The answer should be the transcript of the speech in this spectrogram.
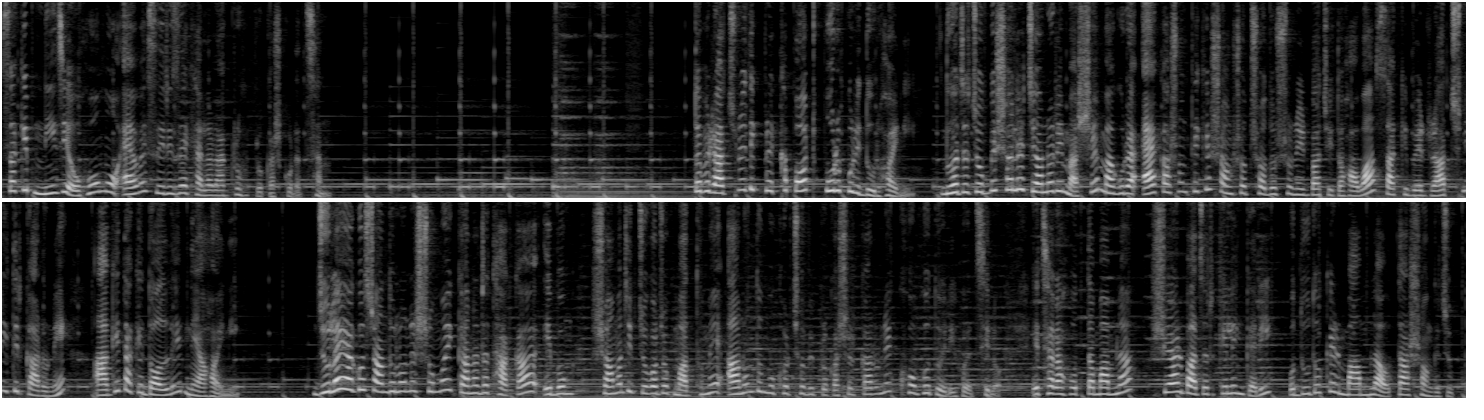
সাকিব নিজেও হোম ও অ্যাওয়ে সিরিজে খেলার আগ্রহ প্রকাশ করেছেন। তবে রাজনৈতিক প্রেক্ষাপট পুরোপুরি দূর হয়নি। দু হাজার চব্বিশ সালের জানুয়ারি মাসে মাগুরা এক আসন থেকে সংসদ সদস্য নির্বাচিত হওয়া সাকিবের রাজনীতির কারণে আগে তাকে দলে নেওয়া হয়নি। জুলাই আগস্ট আন্দোলনের সময় কানাডা থাকা এবং সামাজিক যোগাযোগ মাধ্যমে আনন্দ মুখর ছবি প্রকাশের কারণে ক্ষোভও তৈরি হয়েছিল। এছাড়া হত্যা মামলা, শেয়ার বাজার কেলেঙ্কারি ও দুদকের মামলাও তার সঙ্গে যুক্ত।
